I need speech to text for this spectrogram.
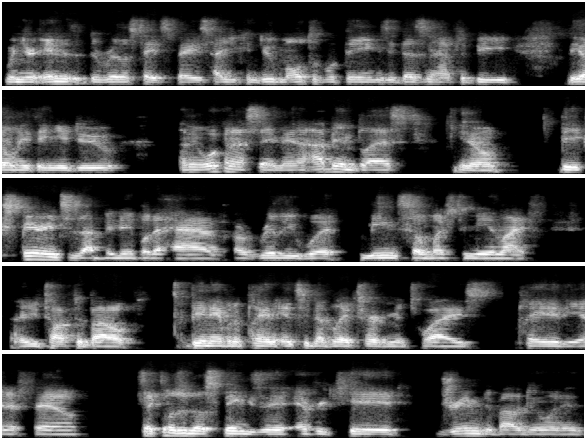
when you're in the real estate space, how you can do multiple things. It doesn't have to be the only thing you do. I mean, what can I say, man? I've been blessed. You know, the experiences I've been able to have are really what means so much to me in life. Uh, you talked about being able to play an NCAA tournament twice, playing in the NFL. It's like those are those things that every kid dreamed about doing. And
